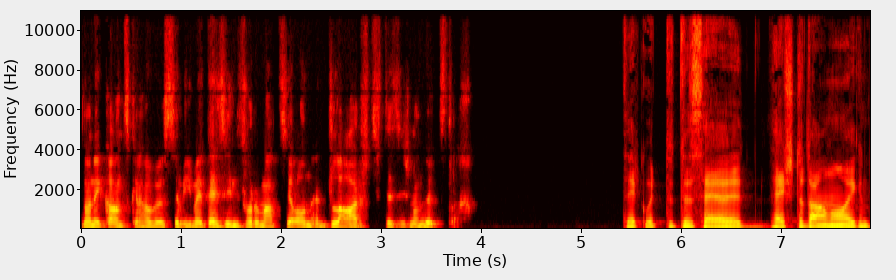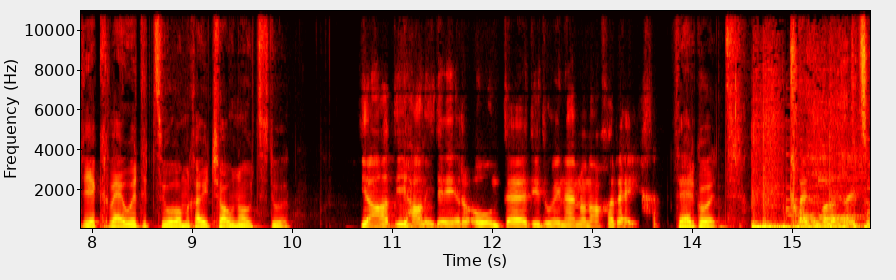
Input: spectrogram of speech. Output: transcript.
noch nicht ganz genau wissen, wie man Desinformation entlarvt, das ist noch nützlich. Sehr gut. Und Das, äh, hast du da noch irgendwie eine Quelle dazu, die wir in die Show Notes tun Ja, die habe ich dir und äh, die tue ich dann noch nachreichen. Sehr gut. Was? dazu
